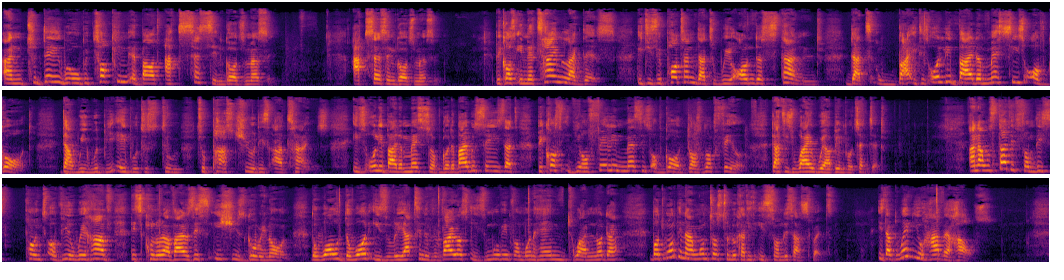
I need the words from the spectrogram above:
And today we will be talking about accessing God's mercy. Accessing God's mercy. Because in a time like this, it is important that we understand that by it is only by the mercies of God that we would be able to, to, to pass through these hard times. It's only by the mercies of God. The Bible says that because the unfailing mercies of God does not fail, that is why we are being protected. And I will start it from this point of view. We have this coronavirus, these issues going on. The world, the world is reacting. The virus is moving from one hand to another. But one thing I want us to look at it is from this aspect: is that when you have a house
